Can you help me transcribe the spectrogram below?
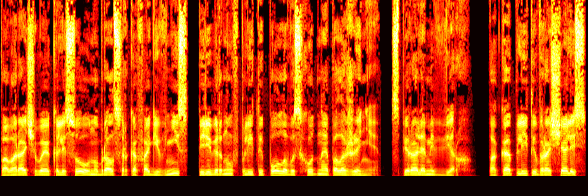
Поворачивая колесо, он убрал саркофаги вниз, перевернув плиты пола в исходное положение, спиралями вверх. Пока плиты вращались,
